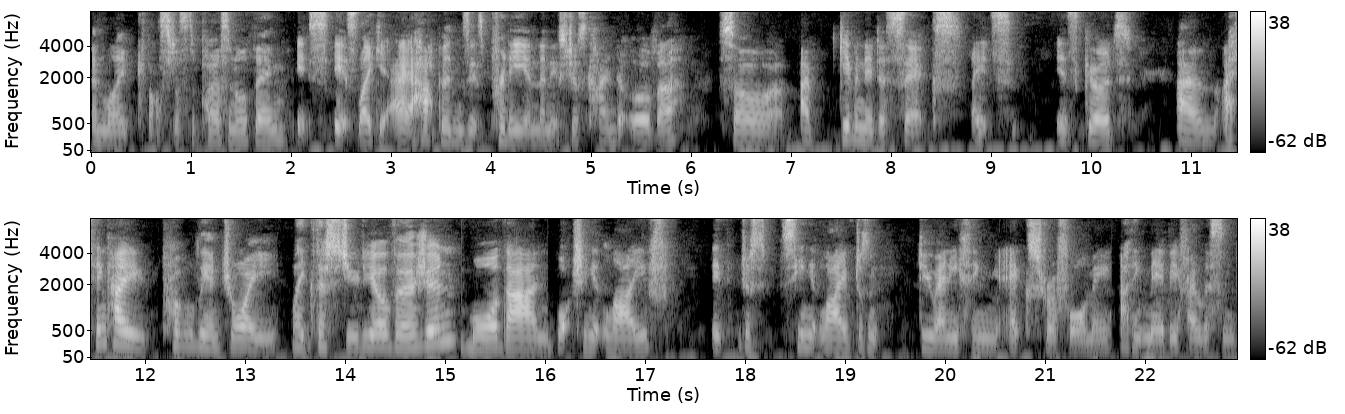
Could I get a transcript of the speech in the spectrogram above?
and like that's just a personal thing. It's it's like it, it happens it's pretty and then it's just kind of over. So i've given it a six. It's it's good. Um i think i probably enjoy like the studio version more than watching it live. It just seeing it live doesn't do anything extra for me. I think maybe if I listened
